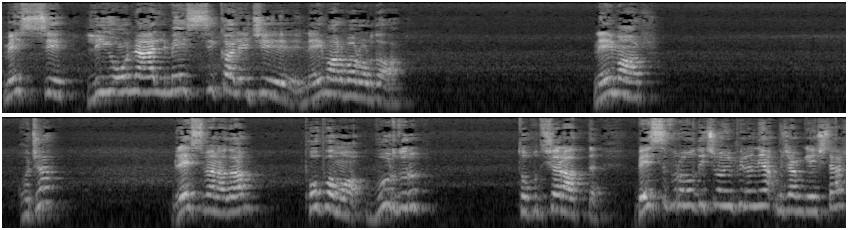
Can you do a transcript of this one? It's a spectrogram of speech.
Messi. Lionel Messi kaleci. Neymar var orada. Neymar. Hoca. Resmen adam popoma vurdurup topu dışarı attı. 5-0 olduğu için oyun planı yapmayacağım gençler.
